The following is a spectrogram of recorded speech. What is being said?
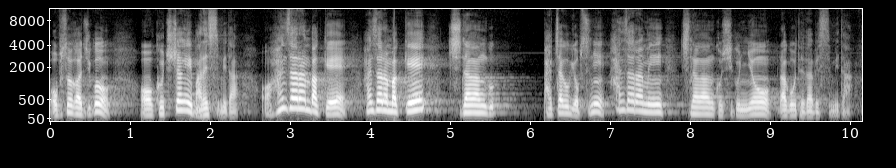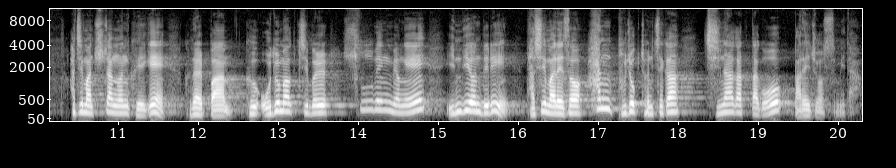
없어가지고 어, 그 추장이 말했습니다. 어, 한 사람밖에 한 사람밖에 지나간 그 발자국이 없으니 한 사람이 지나간 것이군요 라고 대답했습니다. 하지만 추장은 그에게 그날 밤 그 오두막 집을 수백 명의 인디언들이 다시 말해서 한 부족 전체가 지나갔다고 말해 주었습니다.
